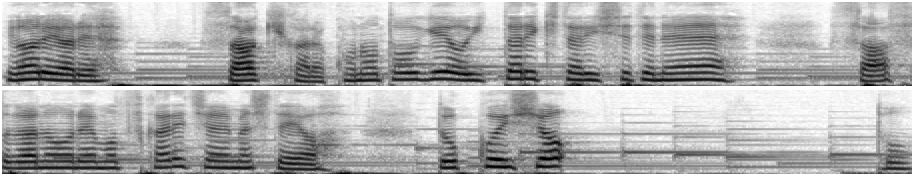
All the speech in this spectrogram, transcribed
やれやれ、さっきからこの峠を行ったり来たりしててね。さすがの俺も疲れちゃいましたよ。どっこいしょ。と、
